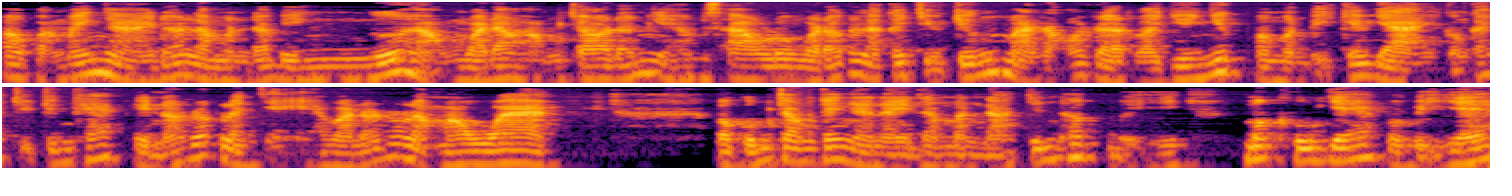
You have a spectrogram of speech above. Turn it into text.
khoảng mấy ngày đó là mình đã bị ngứa họng và đau họng cho đến ngày hôm sau luôn. Và đó là cái triệu chứng mà rõ rệt và duy nhất mà mình bị kéo dài. Còn các triệu chứng khác thì nó rất là nhẹ và nó rất là mau qua. Và cũng trong cái ngày này là mình đã chính thức bị mất khứu giác và vị giác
